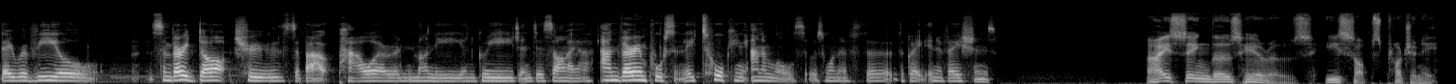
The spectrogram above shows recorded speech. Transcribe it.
They reveal some very dark truths about power and money and greed and desire. And very importantly, talking animals. It was one of the, the great innovations. I sing those heroes, Aesop's progeny,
